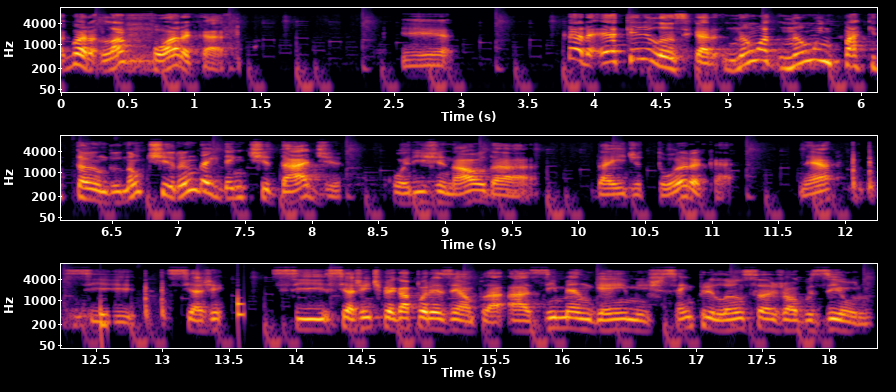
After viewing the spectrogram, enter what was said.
agora, lá fora, cara, é, cara, é aquele lance, cara, não, não impactando, não tirando a identidade original da, da editora, cara, né? Se, se, a gente, se, se a gente pegar, por exemplo, a Z-Man Games sempre lança jogos euro,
